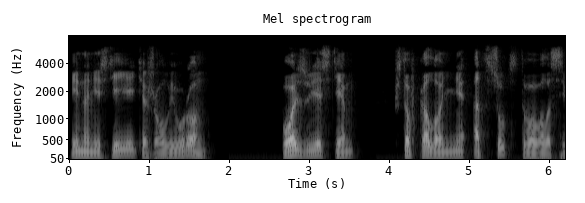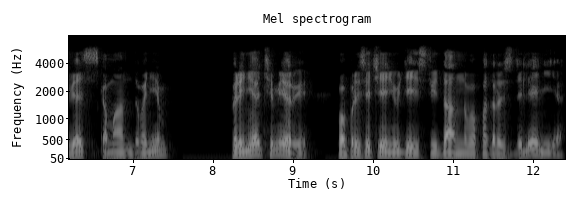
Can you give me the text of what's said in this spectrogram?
и нанести ей тяжелый урон, пользуясь тем, что в колонне отсутствовала связь с командованием, принять меры по пресечению действий данного подразделения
